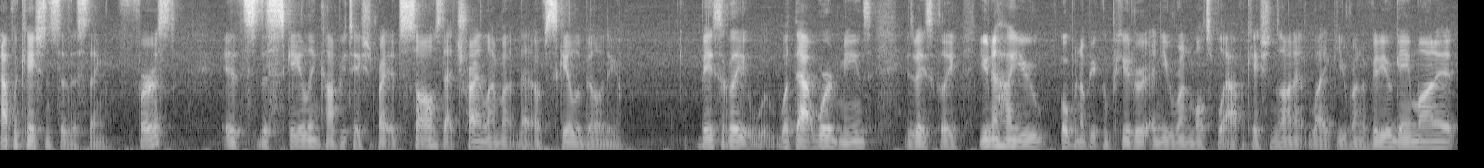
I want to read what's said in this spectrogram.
Applications to this thing. First it's the scaling computation right? It solves that trilemma that of scalability basically what that word means is basically you know how you open up your computer and you run multiple applications on it? Like you run a video game on it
